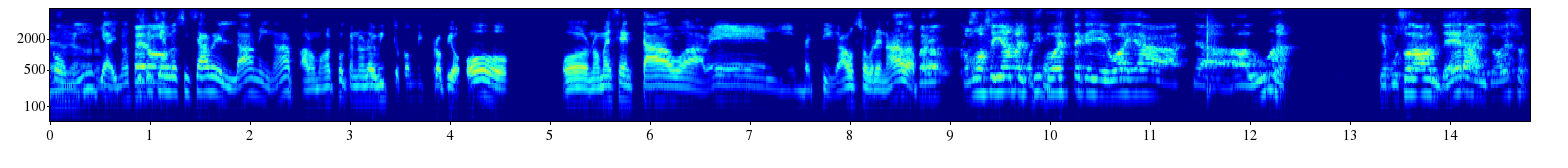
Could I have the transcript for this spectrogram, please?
creo, comillas. cabrón. Y no estoy Pero- diciendo si sea verdad ni nada. A lo mejor porque no lo he visto con mis propios ojos. O no me he sentado a ver ni investigado sobre nada. Pero, ¿cómo se llama el O tipo este que llegó allá a, a la luna? Que puso la bandera y todo eso.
